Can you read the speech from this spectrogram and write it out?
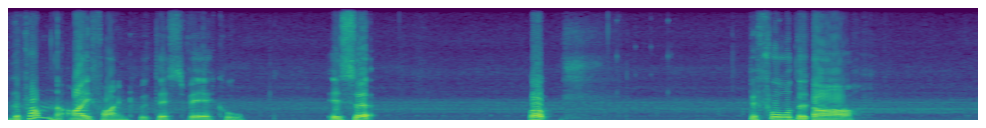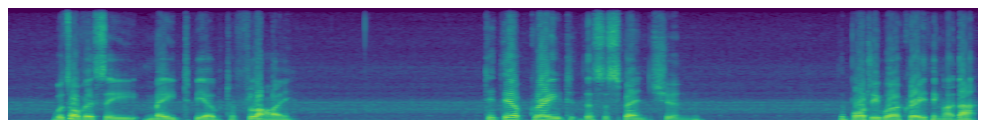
the problem that I find with this vehicle is that, well, before the car was obviously made to be able to fly, did they upgrade the suspension, the bodywork, or anything like that?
